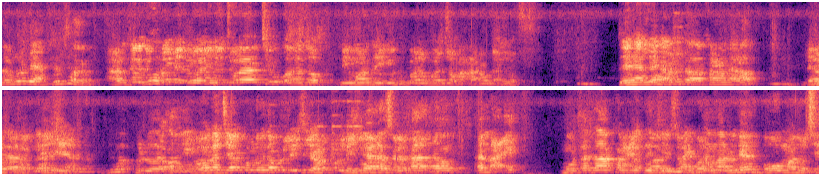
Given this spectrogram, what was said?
તમને લે શું થયું હાલ તો થોડો વહેલો આવી ગયો જોયા કેવું કરે જો બીમાર થઈ ગયું બરાબર. જો હારો ડાલો તે લે હાલો દવાખાને હાલો. લે લે લે જઈએ. ખુલ્લું હોય તો લઈ જઈએ. પણ લઈ જવાનું છે. મોટા દાખલ બધે જે ભાઈ તમારું હે બહુ મજો છે.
